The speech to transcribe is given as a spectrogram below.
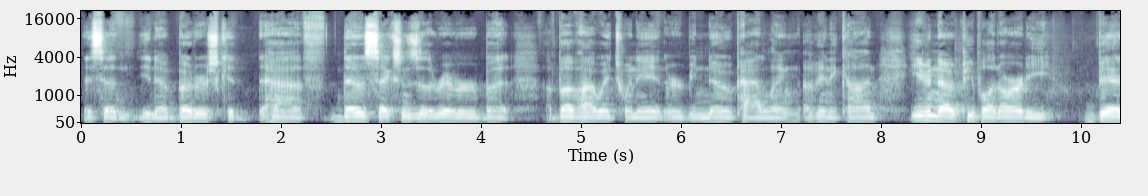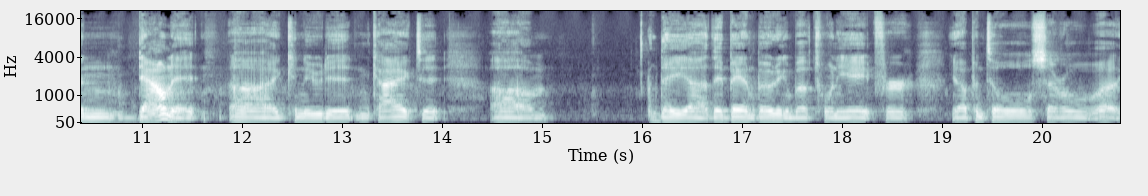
they said, you know, boaters could have those sections of the river, but above Highway 28, there would be no paddling of any kind, even though people had already been down it, uh, canoed it, and kayaked it. Um, they uh, they banned boating above 28 for you know up until several uh,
